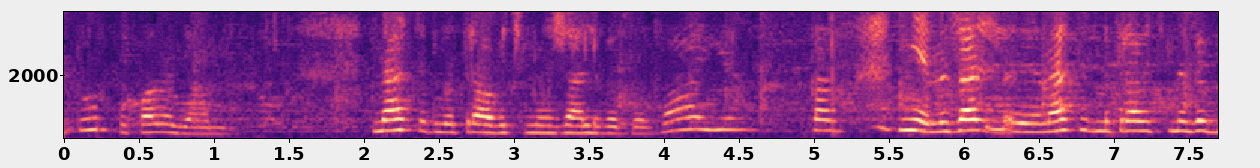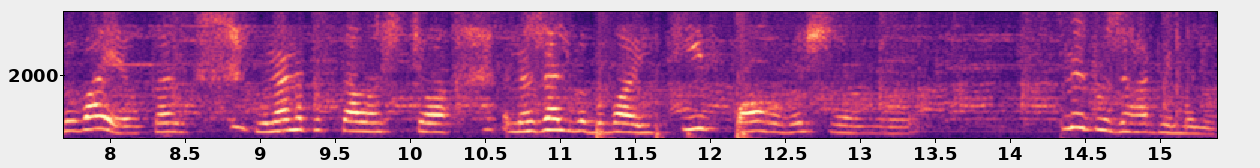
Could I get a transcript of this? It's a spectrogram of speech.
тур попала я. Настя Дмитрович, на жаль, вибиває. Ні, на жаль, е, Настя Дмитрович не вибиває. Вона написала, що, на жаль, вибивають ті, в кого вийшов не дуже гарний малюнок.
